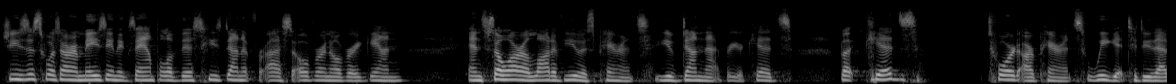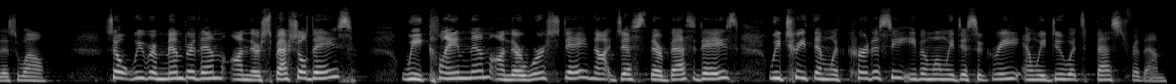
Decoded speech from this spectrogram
Jesus was our amazing example of this. He's done it for us over and over again. And so are a lot of you as parents. You've done that for your kids. But kids, toward our parents. We get to do that as well. So we remember them on their special days. We claim them on their worst day, not just their best days. We treat them with courtesy, even when we disagree, and we do what's best for them,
